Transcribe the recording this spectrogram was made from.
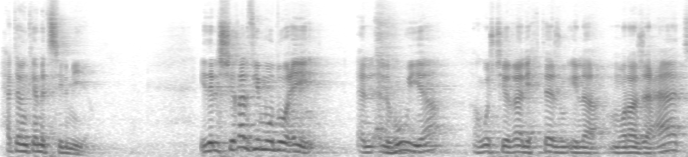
حتى وإن كانت سلمية. إذا الاشتغال في موضوع الهوية هو اشتغال يحتاج إلى مراجعات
